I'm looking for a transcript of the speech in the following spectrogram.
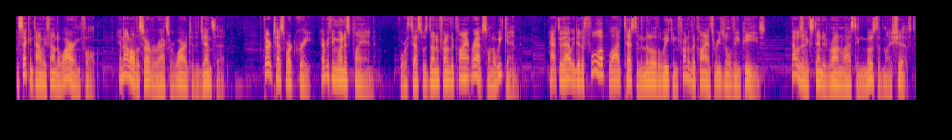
The second time, we found a wiring fault, and not all the server racks were wired to the genset. Third test worked great, everything went as planned. Fourth test was done in front of the client reps on a weekend. After that, we did a full up live test in the middle of the week in front of the client's regional VPs. That was an extended run lasting most of my shift.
